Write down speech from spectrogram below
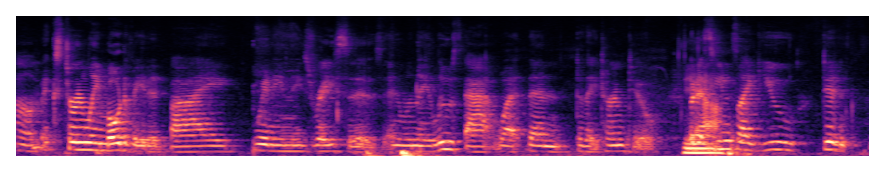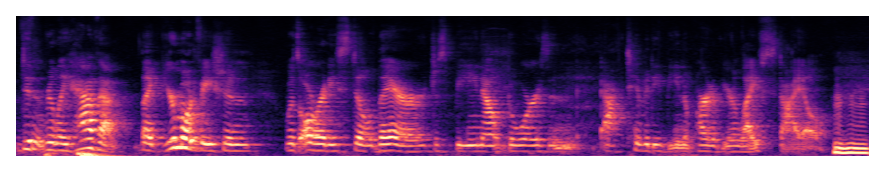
um, externally motivated by winning these races, and when they lose that, what then do they turn to? But it seems like you didn't didn't really have that. Like your motivation was already still there, just being outdoors and activity being a part of your lifestyle, hmm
